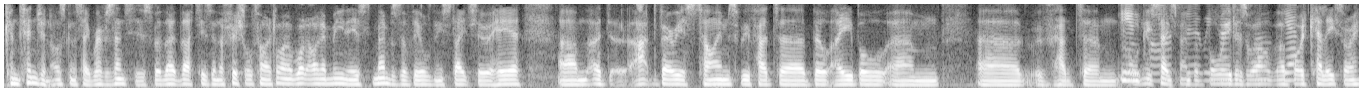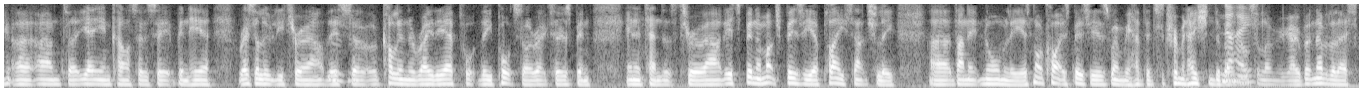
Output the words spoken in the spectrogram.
contingent, I was going to say representatives, but that, that is an official title. What I mean is members of the Alderney States who are here um, at, at, various times. We've had uh, Bill Abel, um, uh, we've had um, Alderney States member Boyd as well, well. Uh, Boyd Kelly, sorry, uh, and uh, yeah, Ian Carter has been here resolutely throughout this. Mm-hmm. Colin Le Ray, the airport, the ports director, has been in attendance throughout. It's been a much busier place actually than it normally is. Not quite as busy as when we had the discrimination debate no. not so long ago, but nevertheless,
